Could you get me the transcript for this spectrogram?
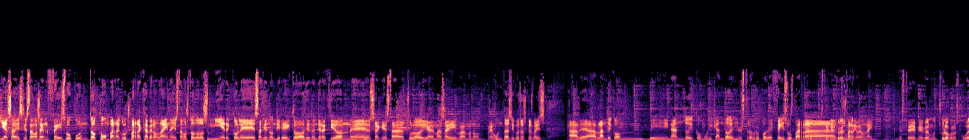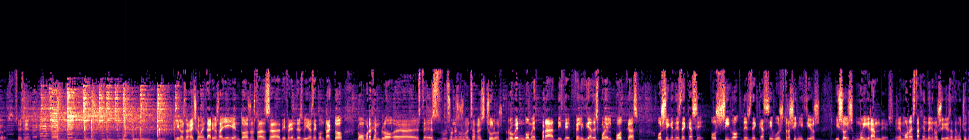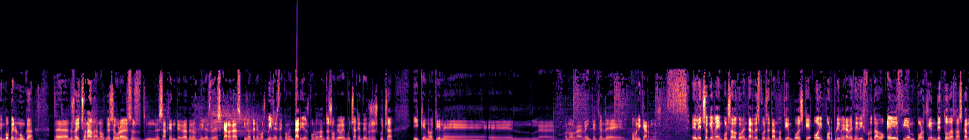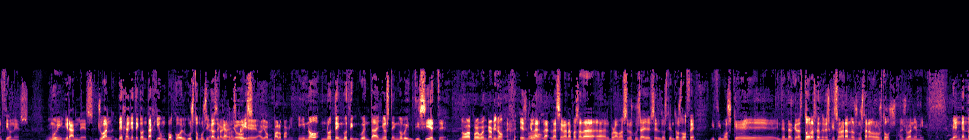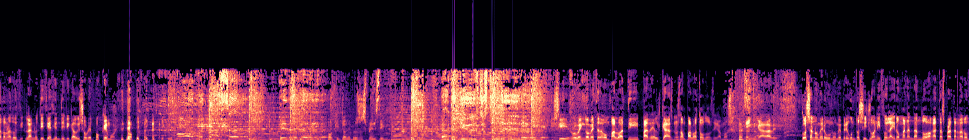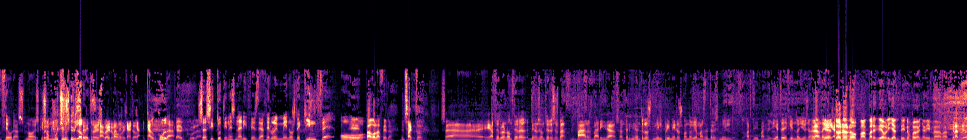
Ya sabéis que estamos en facebook.com barra clubs barra caber online. Ahí estamos todos los miércoles haciendo un directo, haciendo interacción. ¿eh? O sea que está chulo y además hay bueno, preguntas y cosas que os vais hablando y combinando y comunicando en nuestro grupo de Facebook mier- barra este miércoles barra muy- caber online. Este miércoles muy chulo con los QRs. Sí, sí. Y nos dejáis comentarios allí y en todas nuestras eh, diferentes vías de contacto. Como por ejemplo, eh, este es- son esos mensajes chulos. Rubén Gómez Prat dice: Felicidades por el podcast. Os sigue desde casi, os sigo desde casi vuestros inicios y sois muy grandes. Eh, mola esta gente que nos sigue desde hace mucho tiempo, pero nunca eh, nos ha dicho nada, ¿no? Que seguro eso es- esa gente, tenemos miles de descargas y no tenemos miles de comentarios. Por lo tanto, es obvio que hay mucha gente que nos escucha y que no tiene bueno, la intención de comunicarnos. El hecho que me ha impulsado a comentar después de tanto tiempo es que hoy por primera vez he disfrutado el 100% de todas las canciones. Muy Mm. grandes. Joan, deja que te contagie un poco el gusto musical Ya de Carlos, yo que había un palo para mí. Y no, no tengo 50 años, tengo 27. ¿No vas por el buen camino? Es que la, la- la semana pasada, eh, el programa, si lo escucháis, el 212, hicimos que eh, intentar que las, todas las canciones que sonaran nos gustaran a los dos, a Joan y a mí. Me ha encantado la, noticia- la noticia científica hoy sobre Pokémon. Poquito de Bruce Springsteen. Si Rubén Gómez te da un palo a ti, Padelcast nos da un palo a todos, digamos. Venga, dale. Cosa número uno. Me pregunto si Joan hizo el Ironman andando a gatas para tardar 11 horas. No, es que Pero son que- muchos kilómetros. Ver, ca- ca- calcula. Calcula. O sea, si tú tienes narices de hacerlo en menos de 15 o... Eh, pago la cena. Exacto. O sea, eh, hacerlo en 11 horas, menos de 11 horas es una barbaridad. O sea, terminó entre los mil primeros cuando había más de 3.000 participantes. Y ya te defiendo yo. o sea, no Gracias. No, no. Me ha parecido brillante y no puedo añadir nada más. Gracias.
